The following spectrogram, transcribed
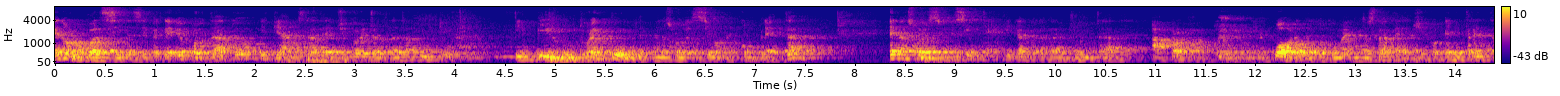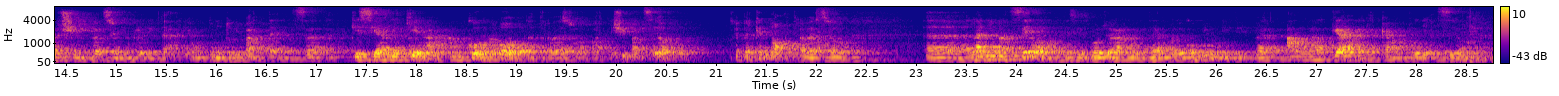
e non un qualsiasi, perché vi ho portato il piano strategico regionale della cultura, il PIL Cultura in Puglia, nella sua versione completa e nella sua versione sintetica, quella che la Giunta ha approvato il cuore del documento strategico e le 35 azioni prioritarie, un punto di partenza che si arricchirà ancora una volta attraverso la partecipazione. E perché no, attraverso eh, l'animazione che si svolgerà all'interno delle community per allargare il campo di azione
